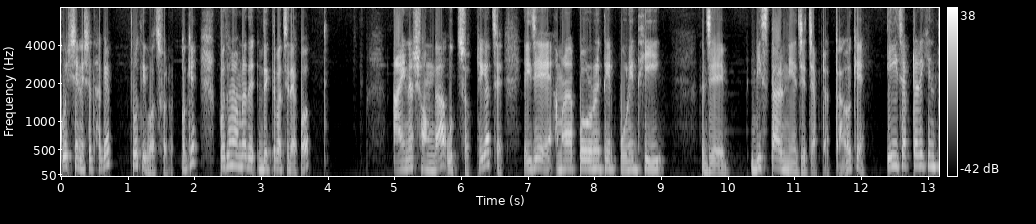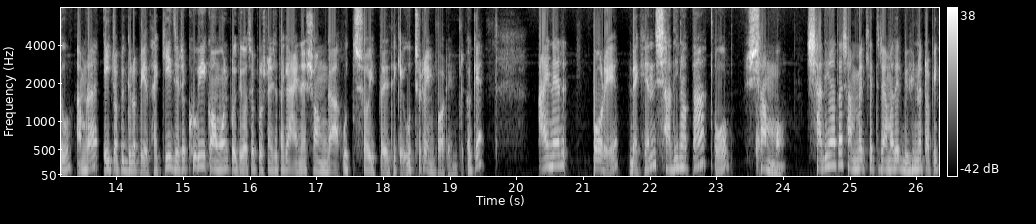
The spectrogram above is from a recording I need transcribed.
কোয়েশ্চেন এসে থাকে প্রতি বছর। ওকে প্রথমে আমরা দেখতে পাচ্ছি দেখো আইনের সংজ্ঞা উৎস, ঠিক আছে? এই যে আমরা পৌরনীতির পরিধি যে বিস্তার নিয়ে যে চ্যাপ্টারটা ওকে এই চ্যাপ্টারে কিন্তু আমরা এই টপিকগুলো পেয়ে থাকি, যেটা খুবই কমন প্রতি বছর প্রশ্ন এসে থাকে আইনের সংজ্ঞা, উৎস ইত্যাদি থেকে। উৎসটা ইম্পর্টেন্ট ওকে আইনের পরে দেখেন স্বাধীনতা ও সাম্য। স্বাধীনতা সাম্যের ক্ষেত্রে আমাদের বিভিন্ন টপিক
